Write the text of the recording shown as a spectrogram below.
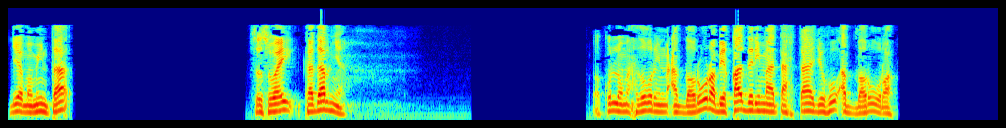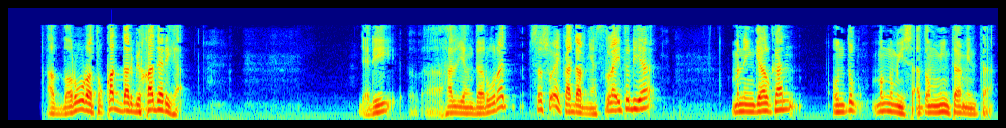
Dia meminta sesuai kadarnya. Wa kullu mahdhurin ma'ad darura biqadri ma tahtajuhu ad-darura. Ad-darura tuqaddar biqadariha. Jadi uh, hal yang darurat sesuai kadarnya. Setelah itu dia meninggalkan untuk mengemis atau meminta-minta.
